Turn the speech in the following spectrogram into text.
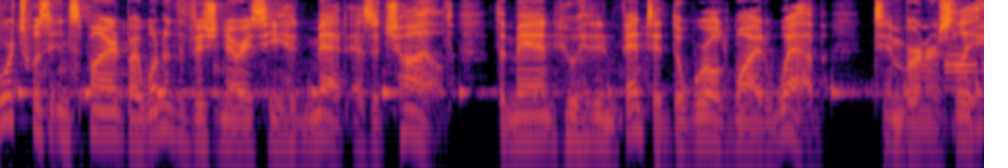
Swartz was inspired by one of the visionaries he had met as a child, the man who had invented the World Wide Web, Tim Berners Lee.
